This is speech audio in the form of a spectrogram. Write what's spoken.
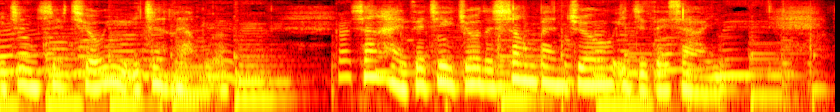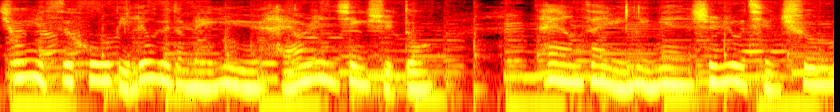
一阵阵秋雨一阵凉了。上海在这周的上半周一直在下雨，秋雨似乎比六月的梅雨还要任性许多。太阳在云里面深入浅出，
